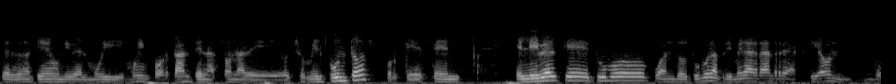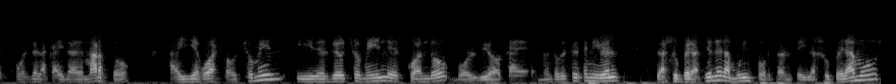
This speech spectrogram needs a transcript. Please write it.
perdona, tiene un nivel muy muy importante en la zona de 8.000 puntos, porque es el, el nivel que tuvo cuando tuvo la primera gran reacción después de la caída de marzo. Ahí llegó hasta 8.000 y desde 8.000 es cuando volvió a caer. ¿no? Entonces ese nivel, la superación era muy importante y la superamos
